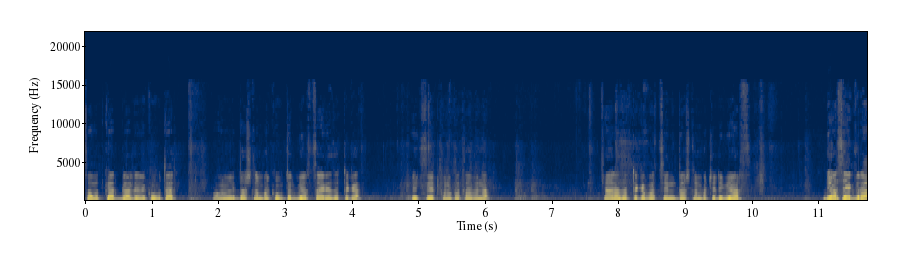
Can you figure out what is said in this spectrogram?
চমৎকার ব্লাড লাইনের কবুতর অনলি দশ নম্বর কবুতর বিয়ার্স চার হাজার টাকা। ফিক্সড কোনো কথা হবে না। চার হাজার টাকা পাচ্ছেন দশ নম্বর টেডি বিয়ার্স বিয়ার্স একজোড়া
